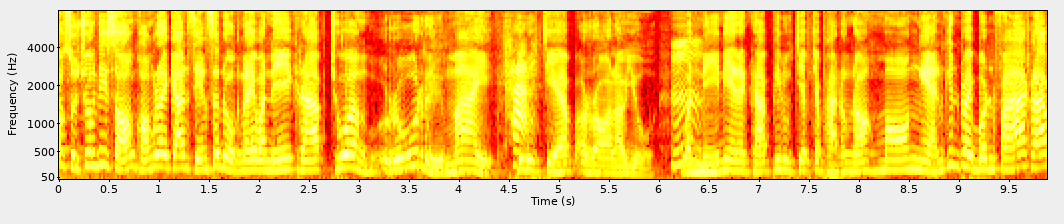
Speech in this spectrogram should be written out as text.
เข้าสู่ช่วงที่ 2 ของรายการเสียงสนุกในวันนี้ครับ ช่วงรู้หรือไม่ค่ะพี่ลูกเจี๊ยบรอเราอยู่อืมวันนี้เนี่ยนะครับ พี่ลูกเจี๊ยบจะพาน้องๆ มองแหงนขึ้นไปบนฟ้าครับ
